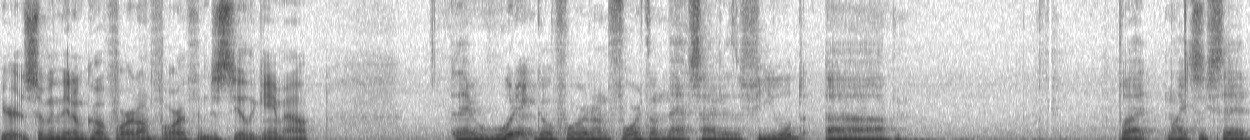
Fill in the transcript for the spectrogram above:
you're assuming they don't go for it on fourth and just steal the game out. They wouldn't go for it on fourth on that side of the field. Um, but like we said,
